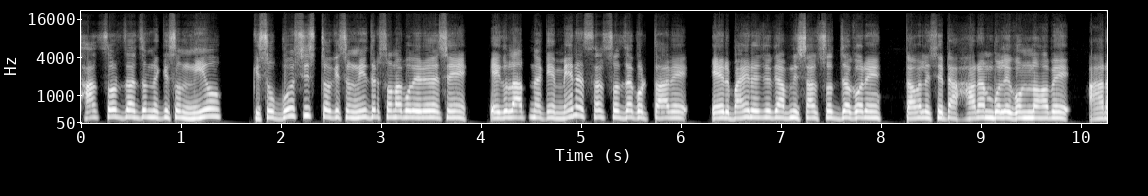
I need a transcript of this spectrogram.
সাজসজ্জার জন্য কিছু নিয়ম, কিছু বৈশিষ্ট্য, কিছু নির্দেশনাবলী রয়েছে। এগুলো আপনাকে মেনে সাজসজ্জা করতে হবে। এর বাইরে যদি আপনি সাজসজ্জা করেন, তাহলে সেটা হারাম বলে গণ্য হবে। আর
